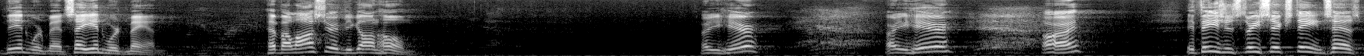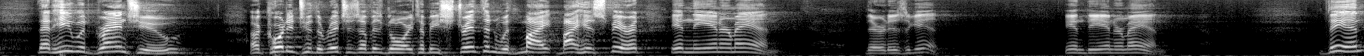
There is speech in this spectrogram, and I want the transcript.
The inward man. Say inward man. Have I lost you have you gone home? Are you here? Are you here? All right. Ephesians 3:16 says that he would grant you according to the riches of his glory to be strengthened with might by his spirit in the inner man. There it is again. In the inner man. Then,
